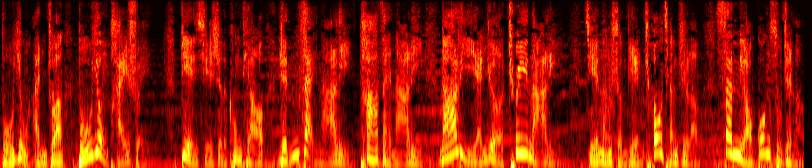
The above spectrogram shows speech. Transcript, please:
不用安装，不用排水，便携式的空调，人在哪里，它在哪里，哪里炎热吹哪里，节能省电，超强制冷，三秒光速制冷，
